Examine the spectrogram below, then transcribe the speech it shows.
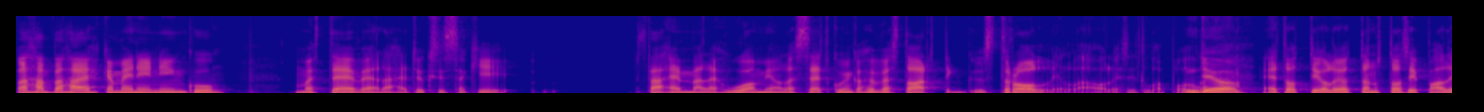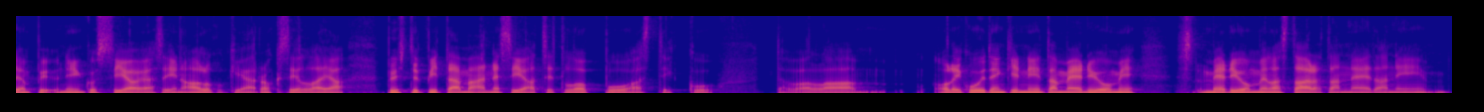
vähän, vähän ehkä meni niin kuin, mun mielestä TV-lähetyksissäkin vähemmälle huomiolle se, että kuinka hyvä startti Strollilla oli sitten lopulta. Joo. Et Otti oli ottanut tosi paljon niin kuin sijoja siinä alkukierroksilla ja pystyi pitämään ne sijat sitten loppuun asti, kun tavallaan oli kuitenkin niitä mediumi, mediumilla startanneita, niin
